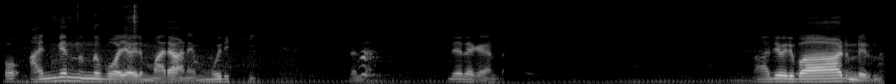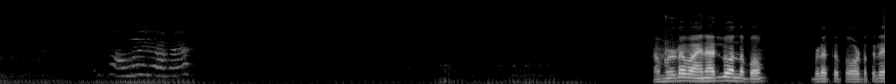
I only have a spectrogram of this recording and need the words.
ഇപ്പോൾ അന്യം നിന്ന് പോയ ഒരു മരമാണ് മുരുക്കി. എന്താ ഇതിലൊക്കെ കണ്ട? ആദ്യം ഒരുപാടുണ്ടായിരുന്നു. നമ്മളിവിടെ വയനാട്ടിൽ വന്നപ്പം ഇവിടുത്തെ തോട്ടത്തിലെ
